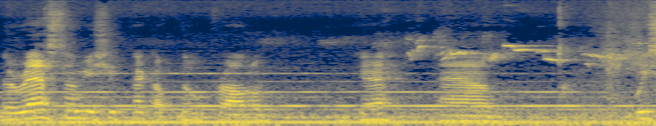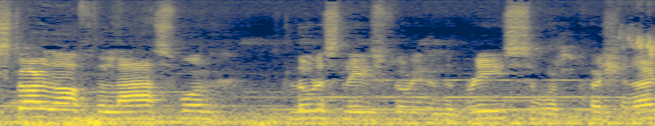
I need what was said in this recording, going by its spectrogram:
the rest of them you should pick up no problem. Okay. Um, we started off the last one lotus leaves floating in the breeze, so we're pushing out.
